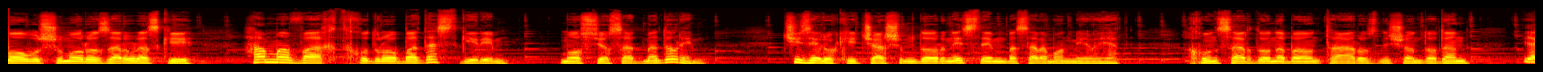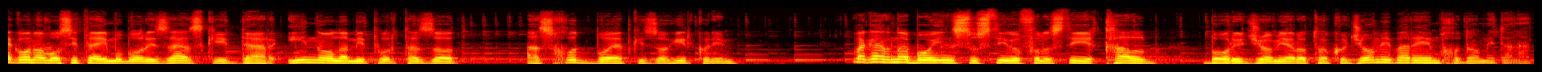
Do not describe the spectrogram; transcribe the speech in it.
мову шуморо зарур аст ки ҳама вақт худро ба даст гирем. Мо сиёсатмадорем. Чизеро ки чашмдор нестем ба сарамон меояд. Хунсардона ба он таърруз нишон додан ягона воситаи мубориза аст ки дар ин олами пуртазод аз худ бояд ки зоҳир кунем. Вагарна бо ин сустиву фулустии қалб бори ҷомеаро то куҷо мебарем худо медонад.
